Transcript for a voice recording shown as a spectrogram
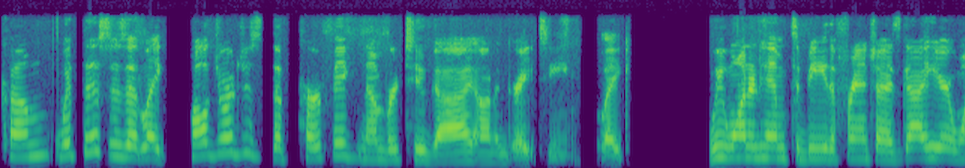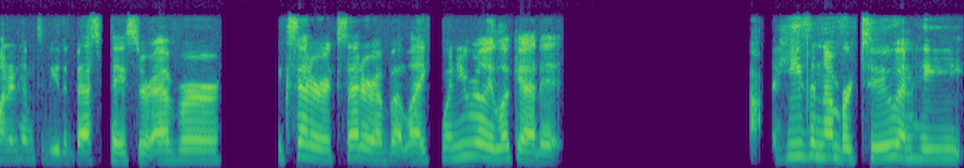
come with this is that like Paul George is the perfect number two guy on a great team. Like we wanted him to be the franchise guy here, wanted him to be the best pacer ever, et cetera, et cetera. But like when you really look at it, uh, he's a number two and he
